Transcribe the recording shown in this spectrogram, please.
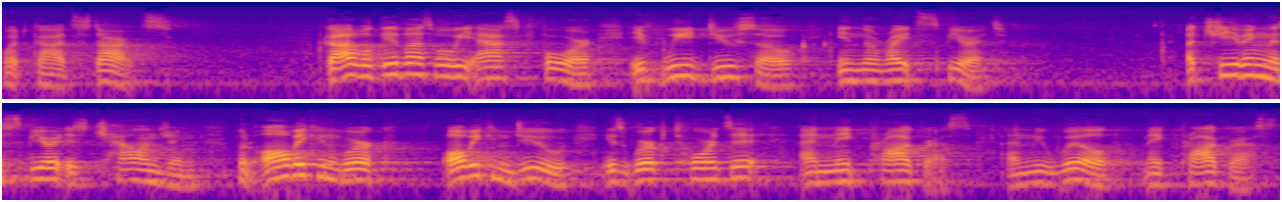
what God starts. God will give us what we ask for if we do so in the right spirit. Achieving the spirit is challenging, but all we can work, all we can do is work towards it and make progress, and we will make progress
